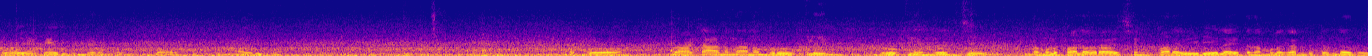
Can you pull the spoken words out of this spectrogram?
പോയൊക്കെ ആയിരിക്കും ചിലപ്പോൾ. അല്ലേ ആയിരിക്കും. അപ്പോൾ ഇതാ കാണുന്നതാണ് ബ്രൂക്ലിൻ ബ്രൂക്ലിൻ ബ്രിഡ്ജ്. നമ്മൾ പല പ്രാവശ്യം പല വീഡിയോയിലായിട്ട് നമ്മൾ കണ്ടിട്ടുണ്ട് അത്.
